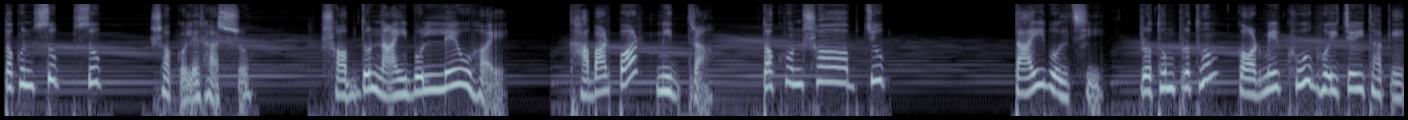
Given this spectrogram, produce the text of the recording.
তখন সুপ সুপ, সকলের হাস্য। শব্দ নাই বললেও হয়। খাবার পর নিদ্রা। তখন সব চুপ। তাই বলছি, প্রথম প্রথম কর্মের খুব হইচই থাকে।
